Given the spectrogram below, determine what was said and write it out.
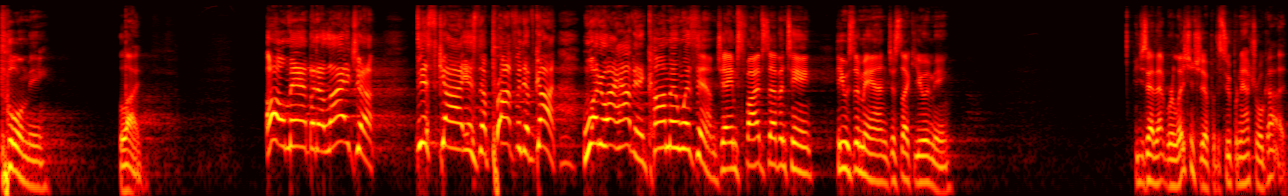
pull me life? Oh man, but Elijah, this guy is the prophet of God. What do I have in common with him? James 5:17. He was a man just like you and me. He just had that relationship with the supernatural God.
